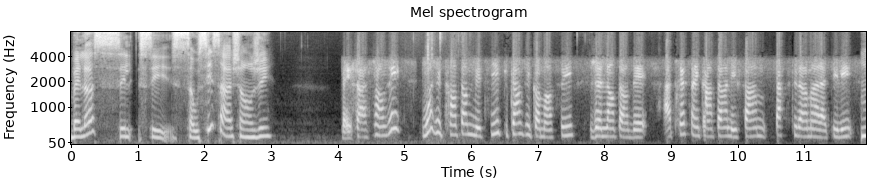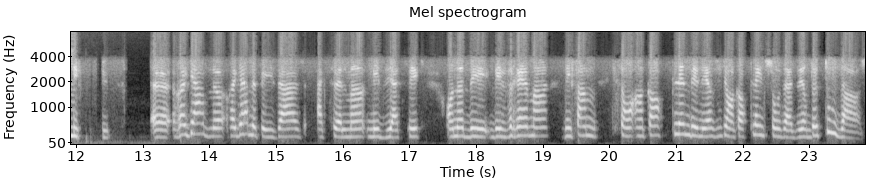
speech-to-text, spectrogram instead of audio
Ben là, c'est c'est ça aussi ça a changé. Ben, ça a changé. Moi, j'ai 30 ans de métier, puis quand j'ai commencé, je l'entendais. Après 50 ans, les femmes, particulièrement à la télé, Mm. c'est foutu. Euh, regarde là, regarde le paysage actuellement médiatique. On a des, des vraiment des femmes qui sont encore pleines d'énergie, qui ont encore plein de choses à dire, de tous âges.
